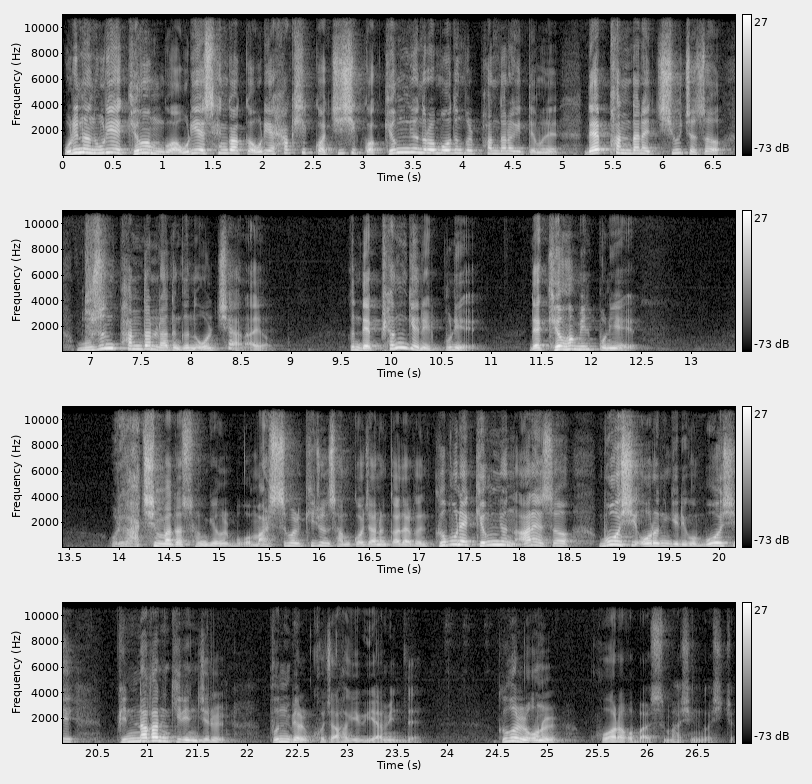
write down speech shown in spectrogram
우리는 우리의 경험과 우리의 생각과 우리의 학식과 지식과 경륜으로 모든 걸 판단하기 때문에 내 판단에 치우쳐서 무슨 판단을 하든 그건 옳지 않아요. 그건 내 편견일 뿐이에요. 내 경험일 뿐이에요. 우리가 아침마다 성경을 보고 말씀을 기준 삼고자 하는 까닭은 그분의 경륜 안에서 무엇이 옳은 길이고 무엇이 빗나간 길인지를 분별코자 하기 위함인데 그걸 오늘 구하라고 말씀하신 것이죠.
